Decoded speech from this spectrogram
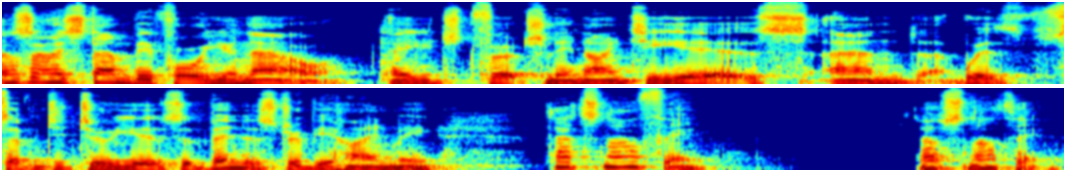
as I stand before you now, aged virtually 90 years and with 72 years of ministry behind me, that's nothing. That's nothing.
